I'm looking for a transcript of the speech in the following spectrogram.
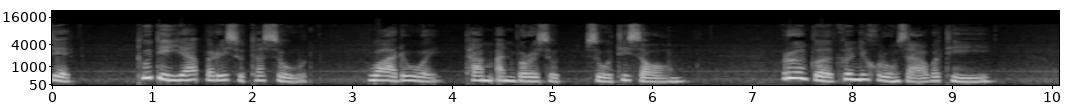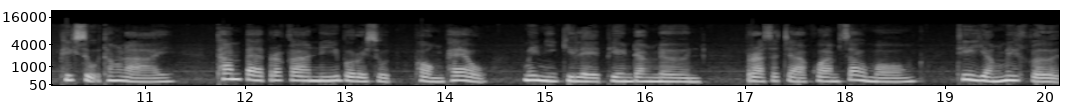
7. ทุติยปริสุทธสูตร ว่าด้วยทำอันบริสุทธิ์สูตรที่สอง เรื่องเกิดขึ้นที่กรุงสาวัตถี ภิกษุทั้งหลายทำแปดประการนี้บริสุทธิ์ผ่องแผ้ว ไม่มีกิเลสเพียงดังเนิน ปราศจากความเศร้าหมอง ที่ยังไม่เกิด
